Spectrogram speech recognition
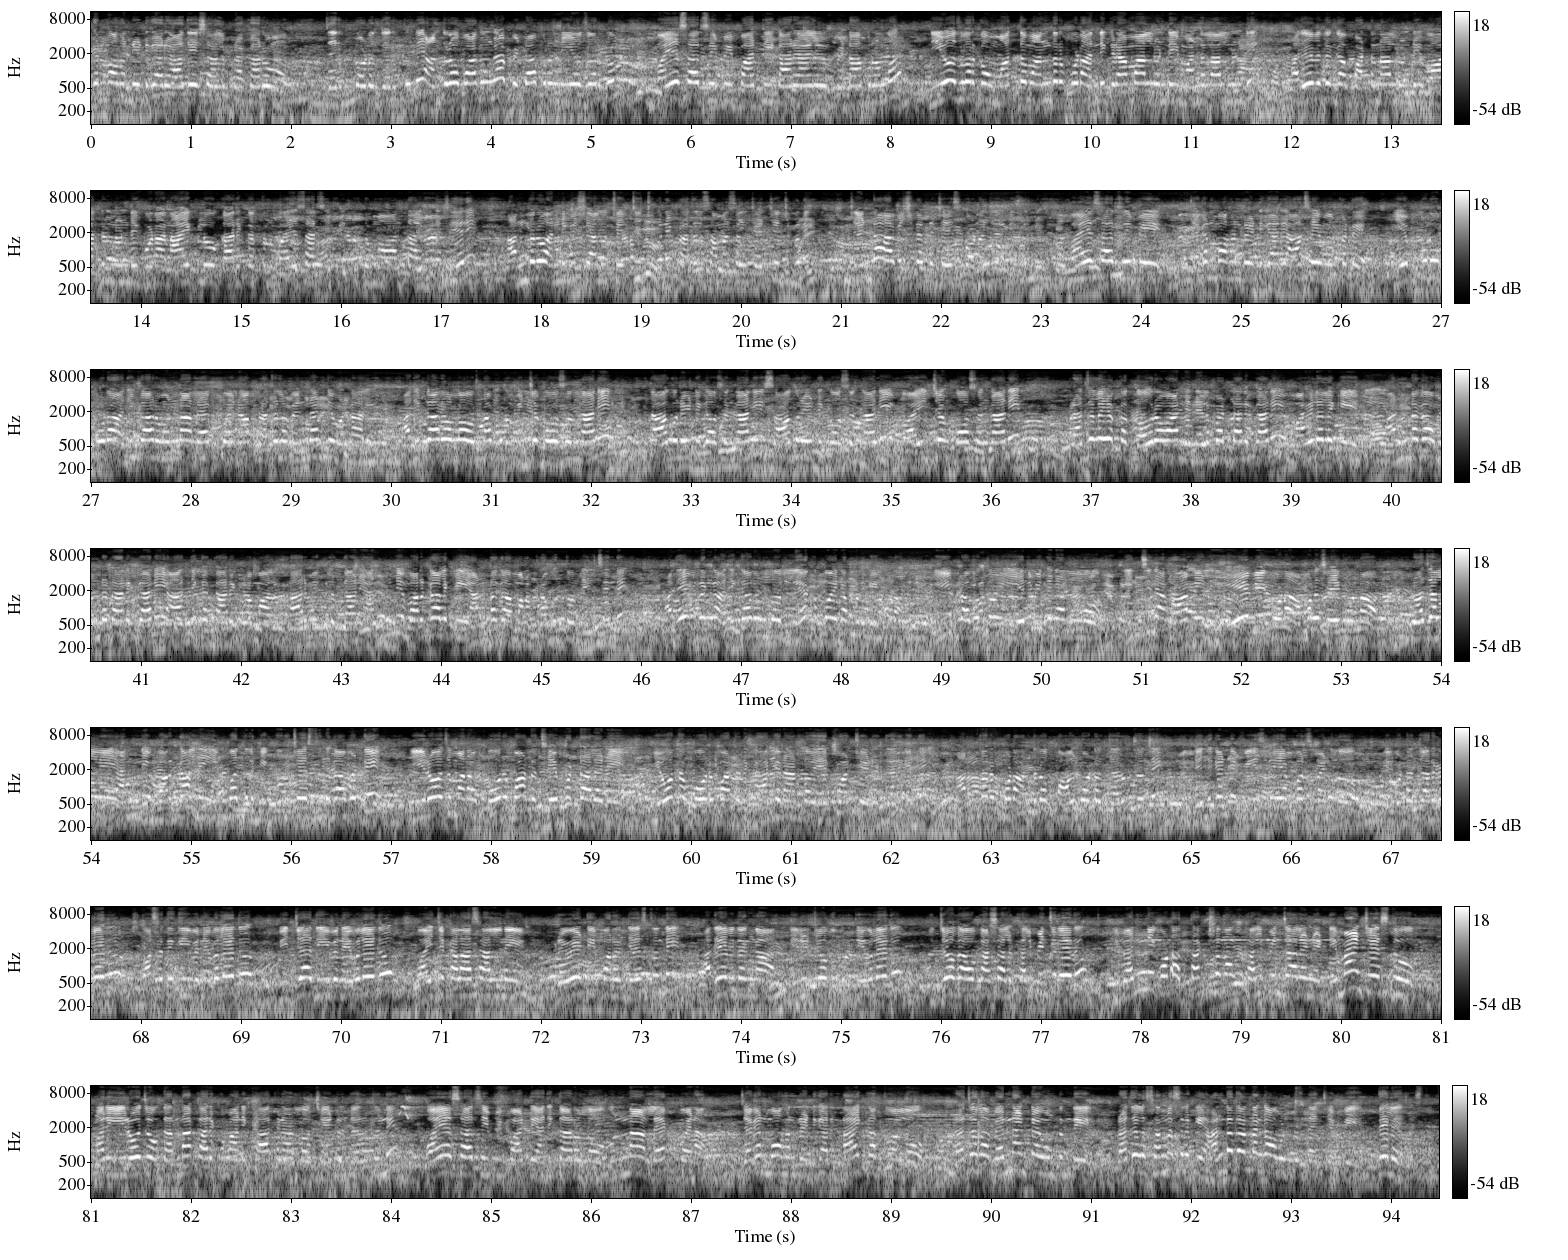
జగన్మోహన్ రెడ్డి గారి ఆదేశాల ప్రకారం జరుపుకోవడం జరుగుతుంది. అందులో భాగంగా పిఠాపురం నియోజకవర్గం వైఎస్ఆర్సీపీ పార్టీ కార్యాలయం పిఠాపురంలో నియోజకవర్గం మొత్తం అందరూ కూడా అన్ని గ్రామాల నుండి మండలాల నుండి అదేవిధంగా పట్టణాల నుండి వార్డుల నుండి కూడా నాయకులు కార్యకర్తలు వైఎస్ఆర్సీపీ కుటుంబం అంతా ఇక్కడ చేరి అందరూ అన్ని విషయాలు చర్చించుకుని ప్రజల సమస్యలు చర్చించుకుని జెండా ఆవిష్కరణ చేసుకోవడం జరిగింది. వైఎస్ఆర్సీపీ జగన్మోహన్ రెడ్డి గారి ఆశయం ఒక్కటే ఎప్పుడు కూడా అధికారం ఉన్నా లేకపోయినా ప్రజల వెన్నంటి ఉండాలి అధికారంలో ఉన్నప్పుడు విద్య కోసం కానీ తాగునీటి కోసం కానీ సాగునీటి కోసం కానీ వైద్యం కోసం కానీ ప్రజల యొక్క గౌరవాన్ని నిలబడడానికి కానీ మహిళలకి అండగా ఉండడానికి కానీ ఆర్థిక కార్యక్రమాలు కార్మికులకు కానీ అన్ని వర్గాలకి అండగా మన ప్రభుత్వం నిలిచింది. అదేవిధంగా అధికారంలో లేకపోయినప్పటికీ కూడా ఈ ప్రభుత్వం ఈ ఎనిమిది నెలల్లో ఇచ్చిన హామీలు ఏమీ కూడా అమలు చేయకుండా ప్రజల్ని అన్ని వర్గాల్ని ఇబ్బందులకి గురి చేస్తుంది కాబట్టి ఈరోజు మనం పోరుబాట చేపట్టాలని యువత పోరుబాటను కాకినాడలో ఏర్పాటు చేయడం జరిగింది. దీవెన ఇవ్వలేదు విద్యా దీవెన ఇవ్వలేదు వైద్య కళాశాలని ప్రైవేటీకరణ చేస్తుంది. అదేవిధంగా నిరుద్యోగ వృత్తి ఇవ్వలేదు ఉద్యోగ అవకాశాలు కల్పించలేదు. ఇవన్నీ కూడా తక్షణం కల్పించాలని డిమాండ్ చేస్తూ మరి ఈరోజు ధర్నా కార్యక్రమాన్ని కాకినాడలో చేయడం జరుగుతుంది. వైఎస్ఆర్సీపీ పార్టీ అధికారంలో ఉన్నా లేకపోయినా జగన్మోహన్ రెడ్డి గారి నాయకత్వంలో ప్రజల వెన్నంటే ఉంటుంది ప్రజల సమస్యలకి అండదండగా ఉంటుందని చెప్పి తెలియజేస్తుంది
